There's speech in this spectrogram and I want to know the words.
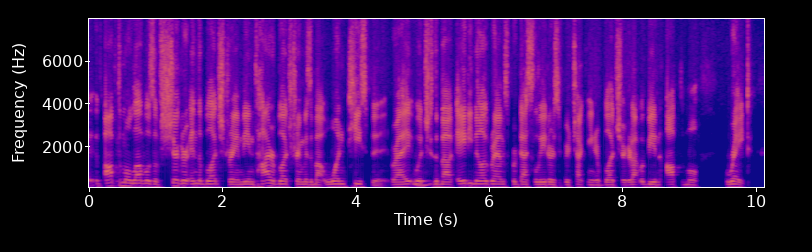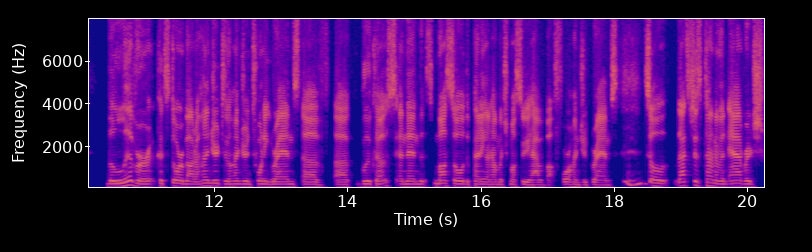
uh, optimal levels of sugar in the bloodstream. The entire bloodstream is about one teaspoon, right? Mm-hmm. Which is about 80 milligrams per deciliters if you're checking your blood sugar. That would be an optimal rate. The liver could store about 100 to 120 grams of uh, glucose, and then the muscle, depending on how much muscle you have, about 400 grams. Mm-hmm. So that's just kind of an average,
